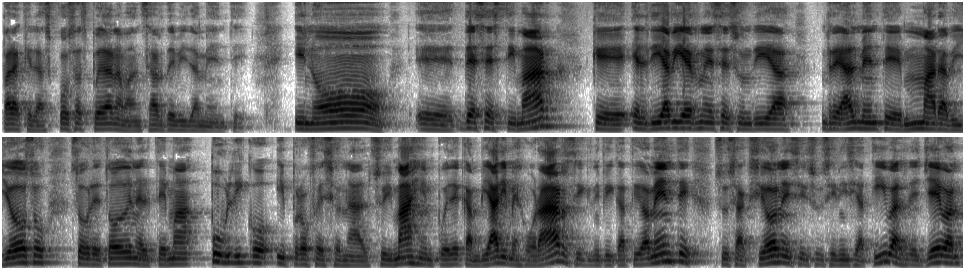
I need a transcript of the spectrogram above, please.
para que las cosas puedan avanzar debidamente. Y no eh, desestimar que el día viernes es un día realmente maravilloso, sobre todo en el tema público y profesional. Su imagen puede cambiar y mejorar significativamente, sus acciones y sus iniciativas le llevan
